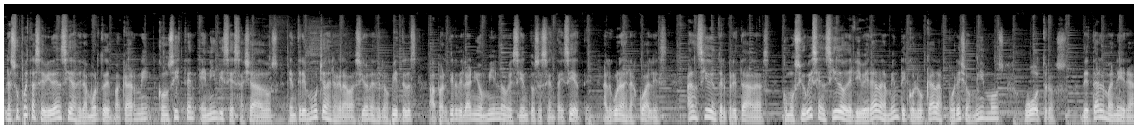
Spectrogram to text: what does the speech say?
Las supuestas evidencias de la muerte de McCartney consisten en índices hallados entre muchas de las grabaciones de los Beatles a partir del año 1967, algunas de las cuales han sido interpretadas como si hubiesen sido deliberadamente colocadas por ellos mismos u otros, de tal manera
